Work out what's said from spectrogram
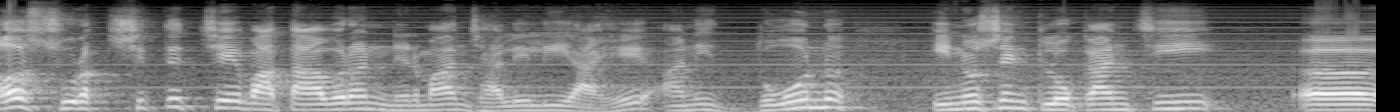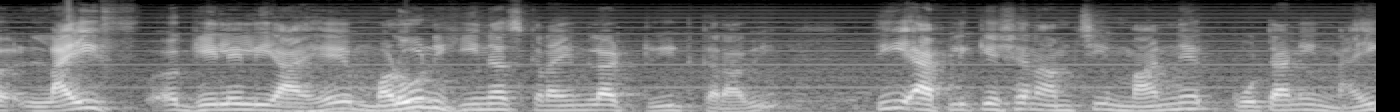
असुरक्षितचे वातावरण निर्माण झालेली आहे आणि दोन इनोसेंट लोकांची लाईफ गेलेली आहे. म्हणून हीनस क्राईमला ट्रीट करावी. ती ॲप्लिकेशन आमची मान्य कोर्टाने नाही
